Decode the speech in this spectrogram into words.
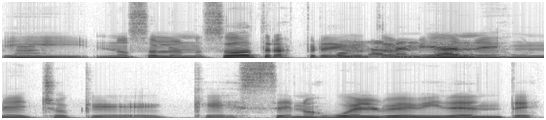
y no solo nosotras, pero también es un hecho que, que se nos vuelve evidente.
